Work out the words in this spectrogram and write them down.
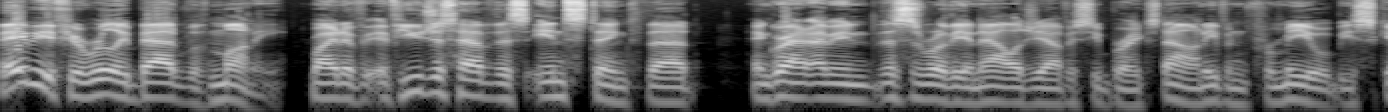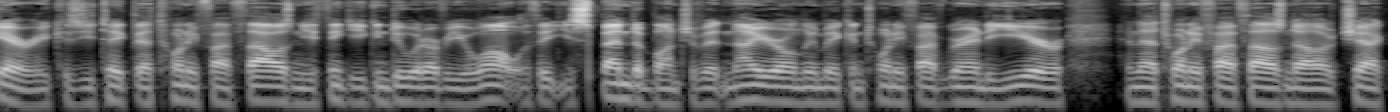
Maybe if you're really bad with money, right? If, if you just have this instinct that and grant, I mean, this is where the analogy obviously breaks down. Even for me, it would be scary because you take that twenty five thousand, you think you can do whatever you want with it, you spend a bunch of it. Now you're only making twenty five grand a year, and that twenty five thousand dollar check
